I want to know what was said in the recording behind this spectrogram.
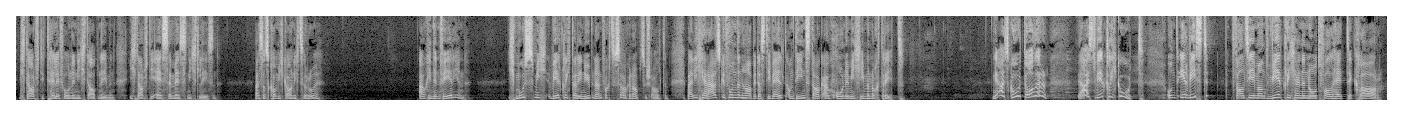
Ich darf die Telefone nicht abnehmen. Ich darf die SMS nicht lesen. Weil sonst komme ich gar nicht zur Ruhe. Auch in den Ferien. Ich muss mich wirklich darin üben, einfach zu sagen, abzuschalten. Weil ich herausgefunden habe, dass die Welt am Dienstag auch ohne mich immer noch dreht. Ja, ist gut, oder? Ja, ist wirklich gut. Und ihr wisst, falls jemand wirklich einen Notfall hätte, klar,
